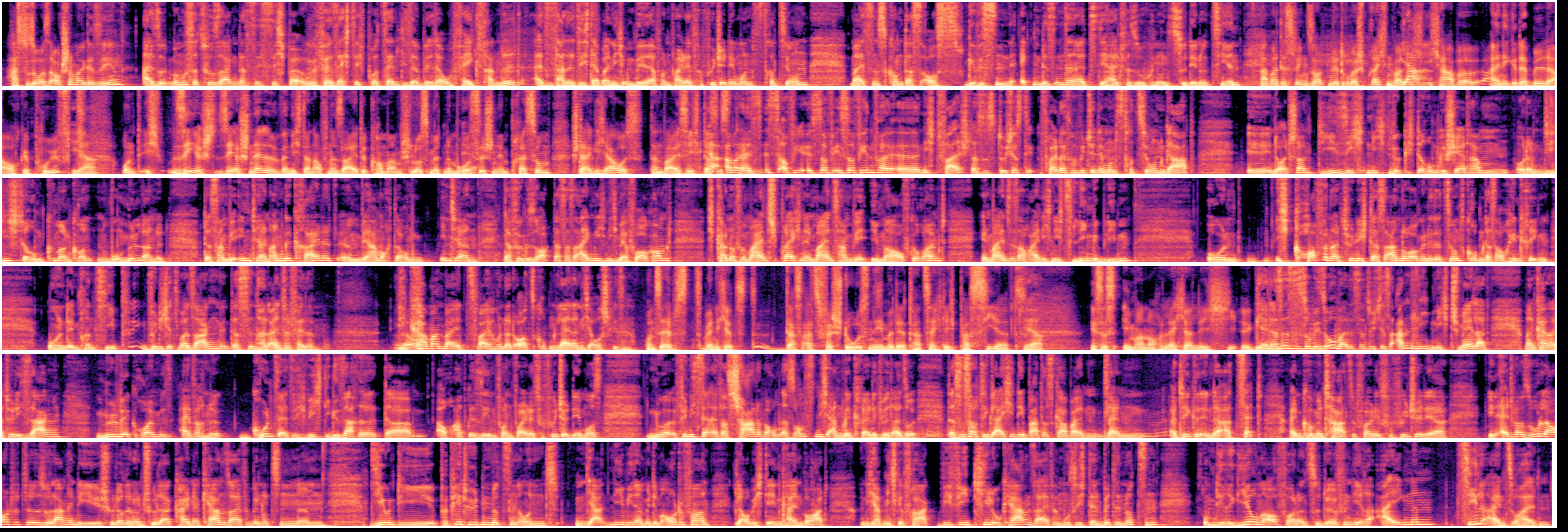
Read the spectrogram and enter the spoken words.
Hast du sowas auch schon mal gesehen? Also man muss dazu sagen, dass es sich bei ungefähr 60 Prozent dieser Bilder um Fakes handelt. Also es handelt sich dabei nicht um Bilder von Fridays for Future Demonstrationen. Meistens kommt das aus gewissen Ecken des Internets, die halt versuchen, uns zu denunzieren. Aber deswegen sollten wir drüber sprechen, weil Ja. ich, ich habe einige der Bilder auch geprüft Ja. und ich sehe sehr schnell, wenn ich dann auf eine Seite komme am Schluss mit einem russischen Impressum, steige ich aus. Dann weiß ich, das ja, ist aber es ist auf, ist, auf, ist auf jeden Fall äh, nicht falsch, dass es durchaus die Fridays for Future Demonstrationen gab in Deutschland, die sich nicht wirklich darum geschert haben oder die nicht darum kümmern konnten, wo Müll landet. Das haben wir intern angekreidet. Ähm, wir haben auch darum intern dafür gesorgt, dass das eigentlich nicht mehr vorkommt. Ich kann nur für Mainz sprechen. In Mainz haben wir immer aufgeräumt. In Mainz ist auch eigentlich nichts liegen geblieben. Und ich hoffe natürlich, dass andere Organisationsgruppen das auch hinkriegen. Und im Prinzip würde ich jetzt mal sagen, das sind halt Einzelfälle. Die kann man bei 200 Ortsgruppen leider nicht ausschließen. Und selbst wenn ich jetzt das als Verstoß nehme, der tatsächlich passiert, Ja. Ist es immer noch lächerlich. äh, Ja, das ist es sowieso, weil es natürlich das Anliegen nicht schmälert. Man kann natürlich sagen, Müll wegräumen ist einfach eine grundsätzlich wichtige Sache, da auch abgesehen von Fridays for Future Demos. Nur finde ich es dann etwas schade, warum das sonst nicht angekreidet wird. Also, das ist auch die gleiche Debatte. Es gab einen kleinen Artikel in der AZ, einen Kommentar zu Fridays for Future, der in etwa so lautete, solange die Schülerinnen und Schüler keine Kernseife benutzen, ähm, die und die Papiertüten nutzen und ja, nie wieder mit dem Auto fahren, glaube ich denen kein Wort. Und ich habe mich gefragt, wie viel Kilo Kernseife muss ich denn bitte nutzen, um die Regierung auffordern zu dürfen, ihre eigenen Ziele einzuhalten.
